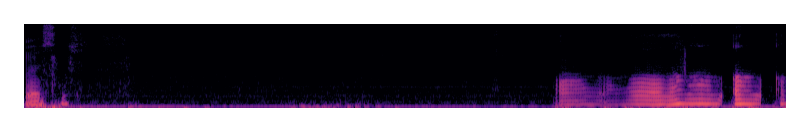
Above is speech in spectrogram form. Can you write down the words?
Ölsün işte. Al al al al al.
